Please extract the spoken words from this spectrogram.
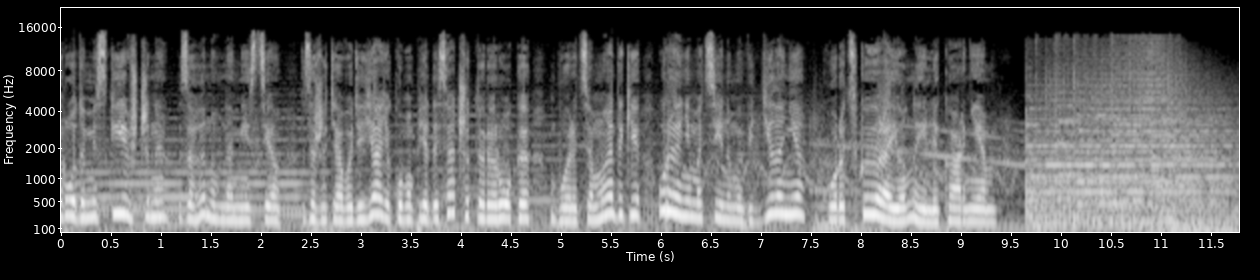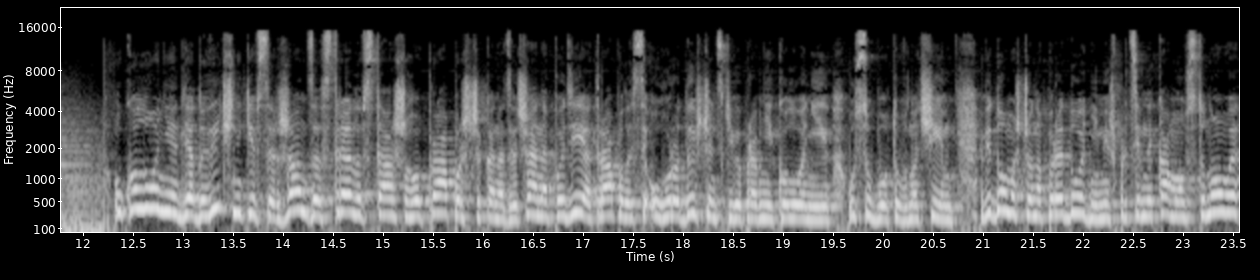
родом із Київщини загинув на місці. За життя водія, якому 54 роки, борються медики у реанімаційному відділенні Корицької районної лікарні. У колонії для довічників сержант застрелив старшого прапорщика. Надзвичайна подія трапилася у Городищенській виправній колонії у суботу вночі. Відомо, що напередодні між працівниками установи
